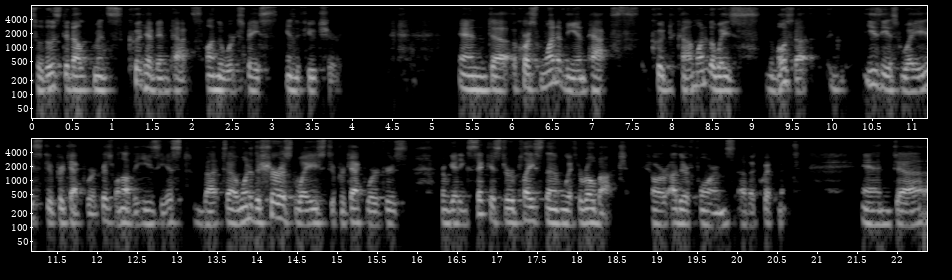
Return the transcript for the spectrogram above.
so those developments could have impacts on the workspace in the future. And uh, of course, one of the impacts could come, one of the ways, the most uh, easiest ways to protect workers, well, not the easiest, but uh, one of the surest ways to protect workers from getting sick is to replace them with a robot or other forms of equipment. And uh,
